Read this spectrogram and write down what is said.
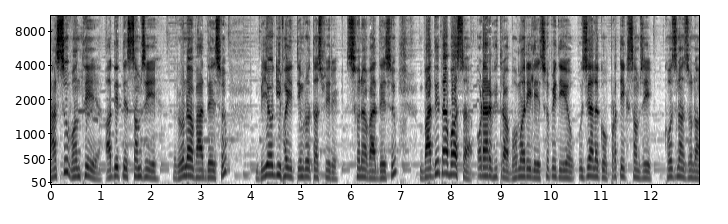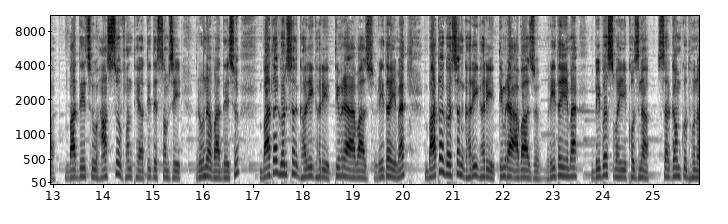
हाँसु भन्थे आदित्य सम्झी रुन बाध्दैछु। वियोगी भई तिम्रो तस्विर छुन बाध्दैछु। बाध्यतावश ओडारभित्र भोमरीले छुपिदियो उज्यालोको प्रतीक सम्झी। खोज्न जुन बाध्दैछु हाँस्छु भन्थे अतिथि सम्झी रुन बाध्दैछु। बात गर्छन् घरिघरि तिम्रा आवाज हृदयमा। बात गर्छन् घरिघरि तिम्रा आवाज हृदयमा। विवश भई खोज्न सरगमको धुन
